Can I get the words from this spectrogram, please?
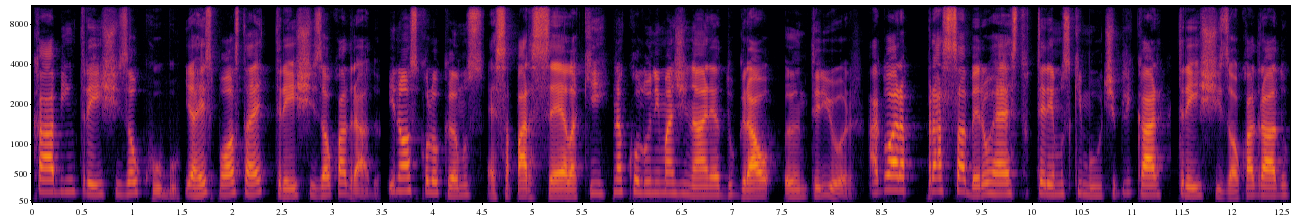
cabe em 3x ao cubo? E a resposta é 3x ao quadrado. E nós colocamos essa parcela aqui na coluna imaginária do grau anterior. Agora, para saber o resto, teremos que multiplicar 3x ao quadrado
